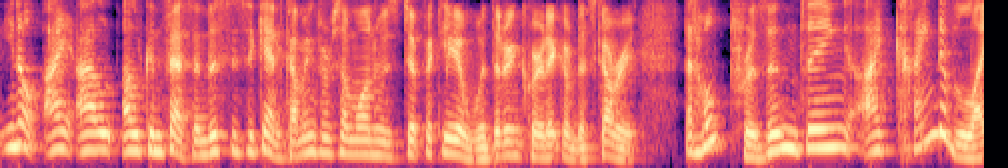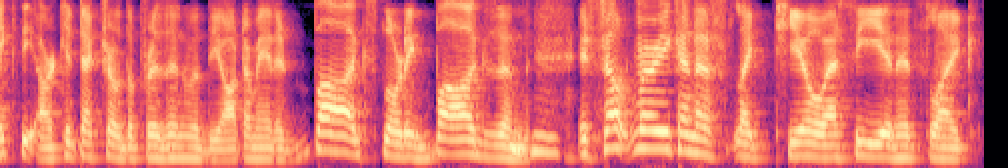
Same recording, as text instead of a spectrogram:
you know I I'll I'll confess, and this is again coming from someone who's typically a withering critic of Discovery. That whole prison thing, I kind of liked the architecture of the prison with the automated bug exploding bugs, and mm-hmm. it felt very kind of like TOSy, and it's like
